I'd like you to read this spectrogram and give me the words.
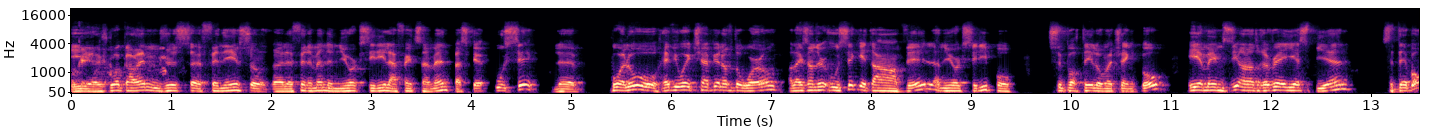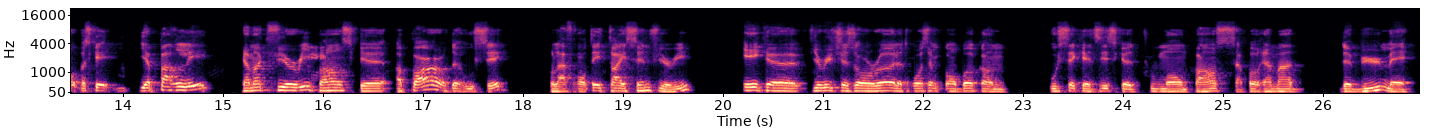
Et euh, je dois quand même juste euh, finir sur euh, le phénomène de New York City la fin de semaine parce que Usyk, le poids lourd heavyweight champion of the world, Alexander Usyk est en ville à New York City pour supporter Lomachenko. Et il a même dit en entrevue à ESPN, c'était bon parce qu'il a parlé comment Fury pense qu'il a peur de Usyk pour l'affronter Tyson Fury et que Fury Chisora, le troisième combat comme Usyk a dit ce que tout le monde pense, ça n'a pas vraiment de but, mais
